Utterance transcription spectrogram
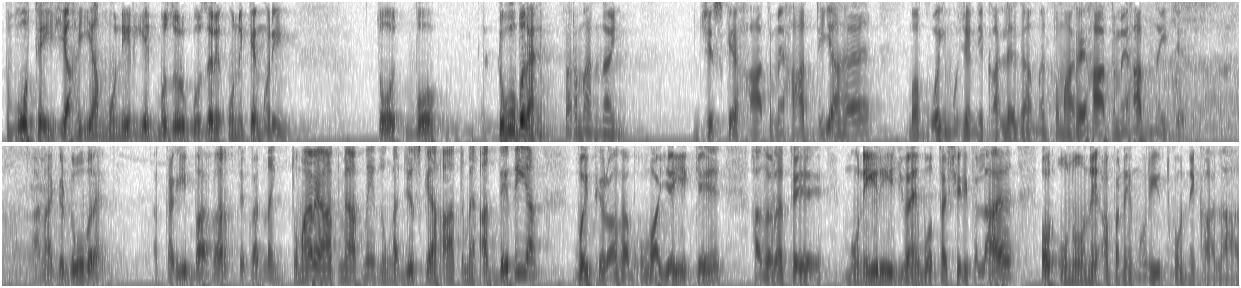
تو وہ تھے یحییٰ منیر ایک بزرگ گزرے ان کے مرید۔ تو وہ ڈوب رہے ہیں۔ فرما، نہیں، جس کے ہاتھ میں ہاتھ دیا ہے، وہ وہی مجھے نکالے گا، میں تمہارے ہاتھ میں ہاتھ نہیں دیتا۔ حالانکہ ڈوب رہے تھے۔ قریب غرق تھے کر نہیں، تمہارے ہاتھ میں ہاتھ نہیں دوں گا، جس کے ہاتھ میں ہاتھ دے دیا، وہی پھر ادب ہوا یہی کہ حضرت منیری جو ہیں وہ تشریف لائے اور انہوں نے اپنے مرید کو نکالا۔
